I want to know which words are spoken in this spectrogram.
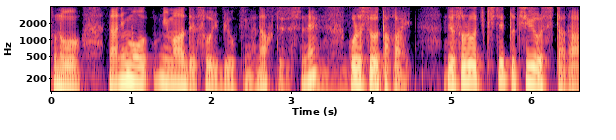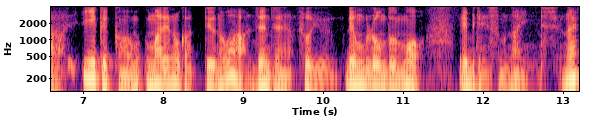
その何も今までそういう病気がなくてですねコレステロール高い。でそれをきちっと治療したらいい結果が生まれるのかっていうのは全然そういう論文もエビデンスもないんですよね。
